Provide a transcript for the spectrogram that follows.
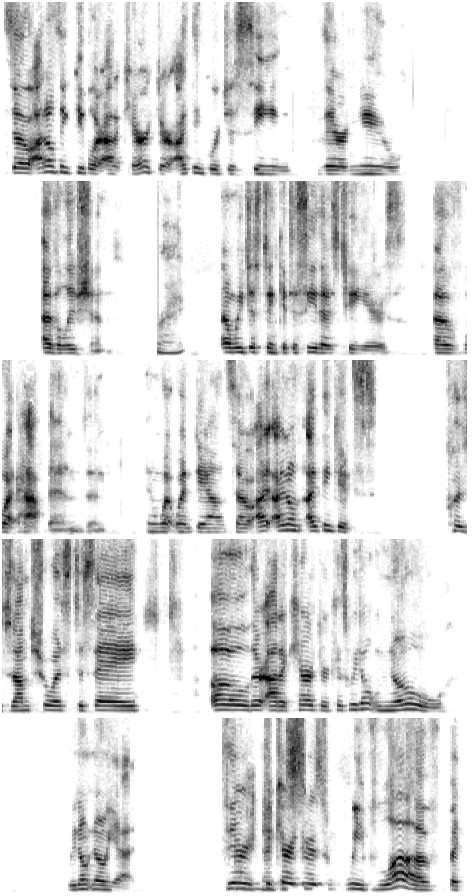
So I don't think people are out of character. I think we're just seeing their new evolution, Right. and we just didn't get to see those two years of what happened and and what went down. So I, I don't I think it's presumptuous to say, oh, they're out of character because we don't know. We don't know yet. They're Right, the characters we've loved, but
